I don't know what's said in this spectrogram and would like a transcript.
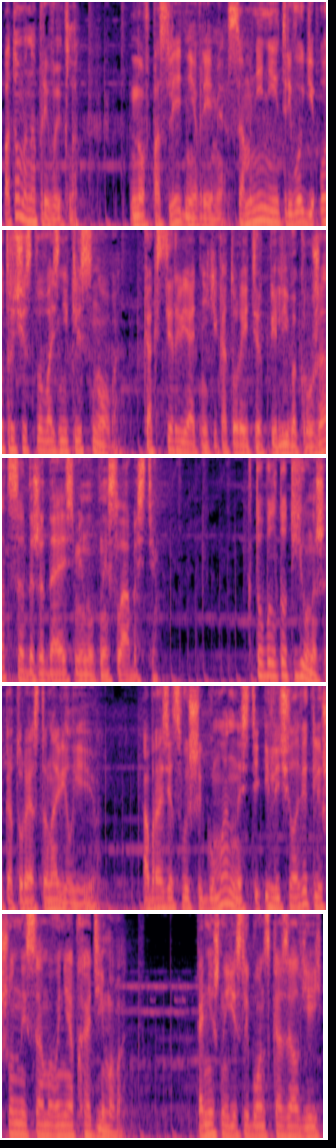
Потом она привыкла. Но в последнее время сомнения и тревоги отрочества возникли снова, как стервятники, которые терпеливо кружатся, дожидаясь минутной слабости. Кто был тот юноша, который остановил ее? Образец высшей гуманности или человек, лишенный самого необходимого? Конечно, если бы он сказал ей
